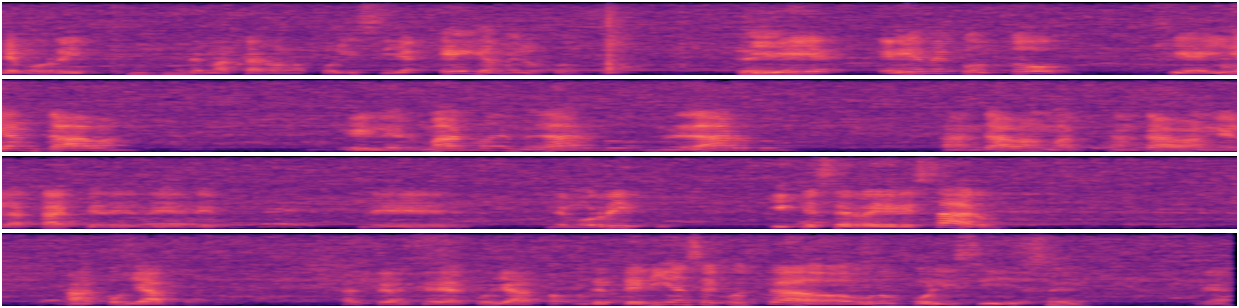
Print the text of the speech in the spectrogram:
de Morrito, Ujú. le mataron a los policías, ella me lo contó. Te- Y ella, ella me contó que ahí andaban el hermano de Medardo, Medardo, andaban, andaban en el ataque de, de, de, Morrito y que se regresaron a Coyapa, al tranque de Acoyapa, donde tenían secuestrados a unos policías. Sí. ¿ya?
